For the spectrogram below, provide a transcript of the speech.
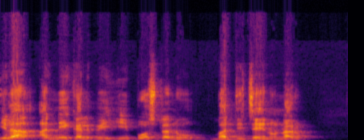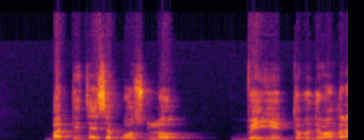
ఇలా అన్నీ కలిపి ఈ పోస్టులను భర్తీ చేయనున్నారు. భర్తీ చేసే పోస్టుల్లో వెయ్యి తొమ్మిది వందల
